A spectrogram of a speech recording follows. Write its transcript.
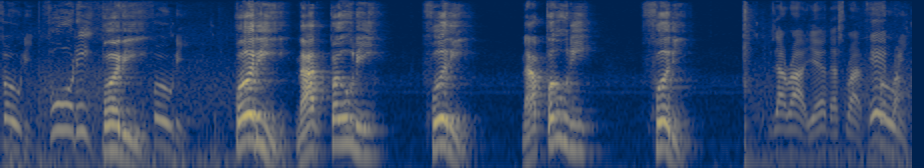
Footy. 40. Footy. Footy. Footy. Not booty. Footy. Not booty. Footy. Is that right? Yeah, that's right. Yeah, Footy. bro.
